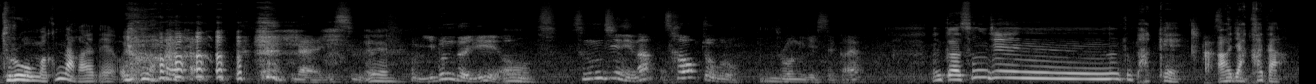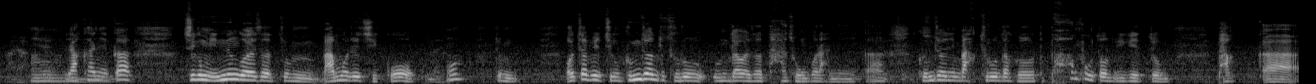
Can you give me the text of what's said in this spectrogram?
들어온 만큼 나가야 돼요. 네, 알겠습니다. 네. 그럼 이분들이 어, 승진이나 사업 쪽으로 음. 들어오는 게 있을까요? 그러니까 승진은 좀 박해. 아 승진. 약하다. 아, 약해. 어, 음. 약하니까 지금 있는 거에서 좀 마무리 짓고 네. 어? 좀 어차피 지금 금전도 들어온다고 해서 다 좋은 건 아니니까 금전이 막 들어온다 그러고 펑펑 또 이게 좀 박, 아,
